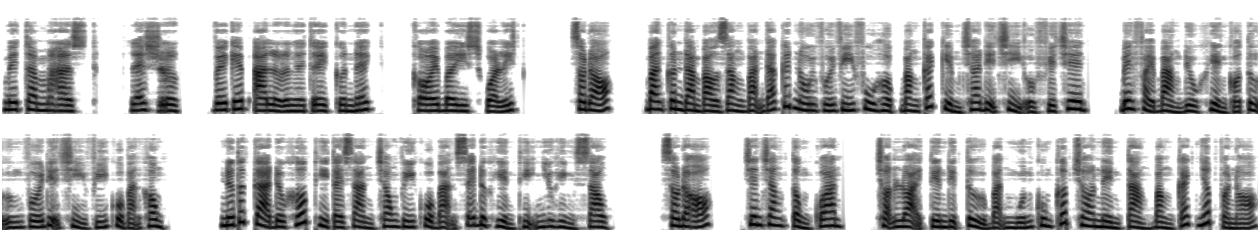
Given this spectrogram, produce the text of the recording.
MetaMask, Ledger, WALT Connect, Coinbase Wallet. Sau đó, bạn cần đảm bảo rằng bạn đã kết nối với ví phù hợp bằng cách kiểm tra địa chỉ ở phía trên, bên phải bảng điều khiển có tương ứng với địa chỉ ví của bạn không. Nếu tất cả đều khớp thì tài sản trong ví của bạn sẽ được hiển thị như hình sau. Sau đó, trên trang tổng quan, chọn loại tiền điện tử bạn muốn cung cấp cho nền tảng bằng cách nhấp vào nó.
